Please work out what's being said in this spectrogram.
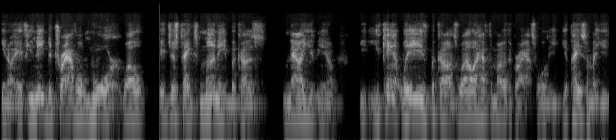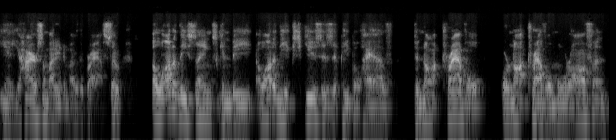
You know if you need to travel more well it just takes money because now you you know you, you can't leave because well i have to mow the grass. Well you, you pay somebody you, you, know, you hire somebody to mow the grass. So a lot of these things can be a lot of the excuses that people have to not travel or not travel more often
